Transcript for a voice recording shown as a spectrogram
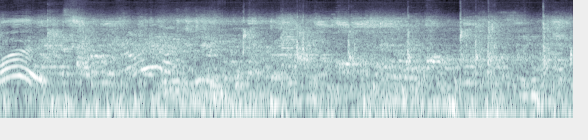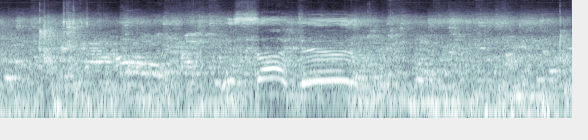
What? You suck, dude.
